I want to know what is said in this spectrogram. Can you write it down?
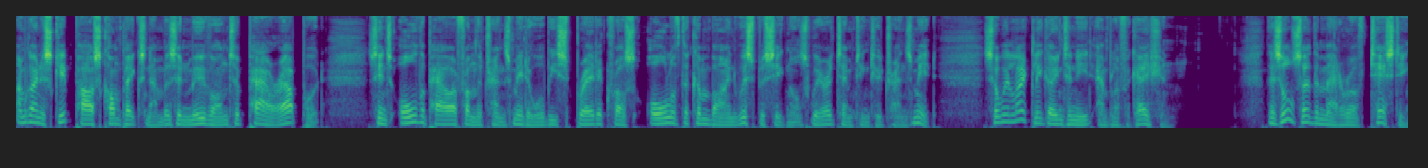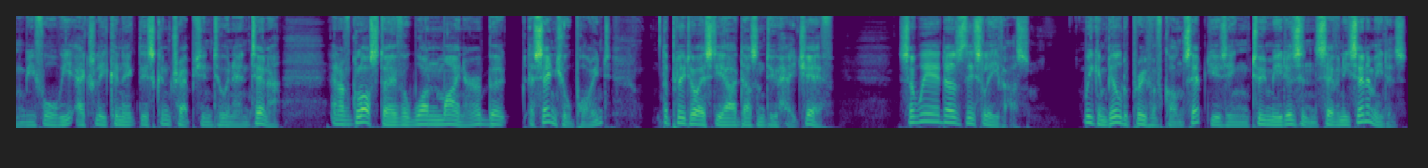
I'm going to skip past complex numbers and move on to power output, since all the power from the transmitter will be spread across all of the combined WSPR signals we're attempting to transmit, so we're likely going to need amplification. There's also the matter of testing before we actually connect this contraption to an antenna, and I've glossed over one minor but essential point the Pluto SDR doesn't do HF. So, where does this leave us? We can build a proof of concept using 2 meters and 70 centimeters.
